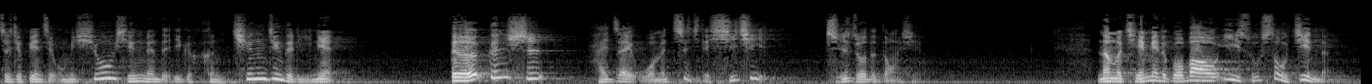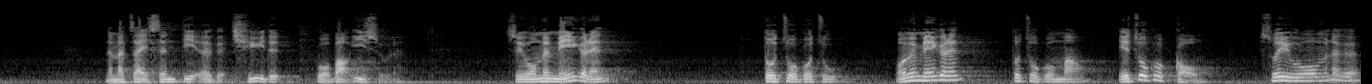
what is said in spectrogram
这就变成我们修行人的一个很清净的理念。得跟失还在我们自己的习气。执着的东西，那么前面的果报艺术受尽了，那么再生第二个其余的果报艺术了。所以我们每一个人都做过猪，我们每一个人都做过猫，也做过狗。所以我们那个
